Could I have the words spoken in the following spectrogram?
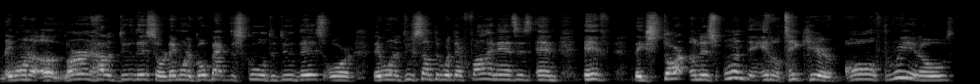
they want to uh, learn how to do this or they want to go back to school to do this or they want to do something with their finances. And if they start on this one thing it'll take care of all three of those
